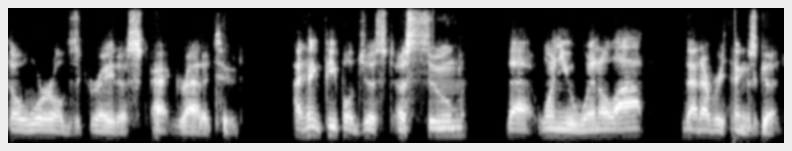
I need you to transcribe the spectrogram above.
the world's greatest at gratitude. I think people just assume that when you win a lot, that everything's good,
